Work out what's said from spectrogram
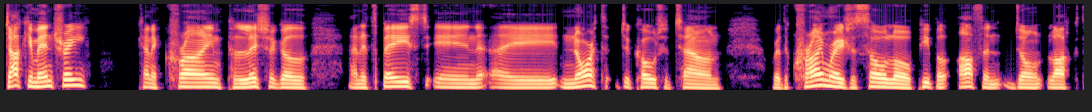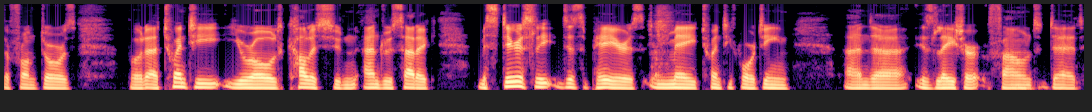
documentary, kind of crime, political, and it's based in a North Dakota town where the crime rate is so low, people often don't lock their front doors. But a 20 year old college student, Andrew Sadek, mysteriously disappears in May 2014 and uh, is later found dead.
